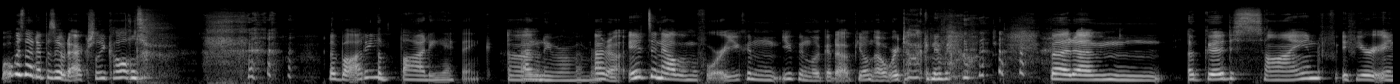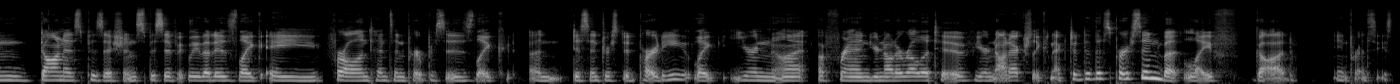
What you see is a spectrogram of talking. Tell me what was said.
what was that episode actually called? the body? The body, I think. I don't even remember. I don't know. It's an album before. You can you can look it up. You'll know what we're talking about. but um a good sign if you're in Donna's position specifically that is like a for all intents and purposes like a disinterested party. Like you're not a friend you're not a relative you're not actually connected to this person but life god in parentheses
